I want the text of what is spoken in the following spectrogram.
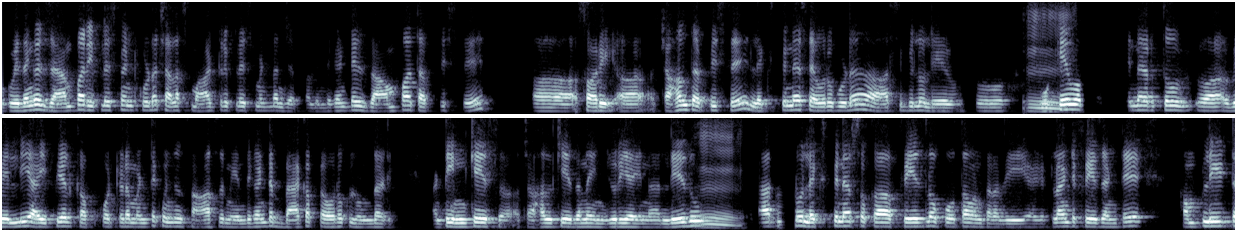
ఒక విధంగా జాంపా రిప్లేస్మెంట్ కూడా చాలా స్మార్ట్ రిప్లేస్మెంట్ అని చెప్పాలి. ఎందుకంటే జాంపా తప్పిస్తే సారీ చహల్ తప్పిస్తే లెగ్ స్పిన్నర్స్ ఎవరు కూడా ఆర్సీబీలో లేరు. సో ఒకే ఒక స్పిన్నర్తో వెళ్ళి ఐపీఎల్ కప్ కొట్టడం అంటే కొంచెం సాహసం ఎందుకంటే బ్యాకప్ ఎవరొకరు ఉండాలి. అంటే ఇన్ కేస్ చహల్కి ఏదైనా ఇంజురీ అయినా లేదు లెగ్ స్పిన్నర్స్ ఒక ఫేజ్లో పోతా ఉంటారు. అది ఎట్లాంటి ఫేజ్ అంటే కంప్లీట్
